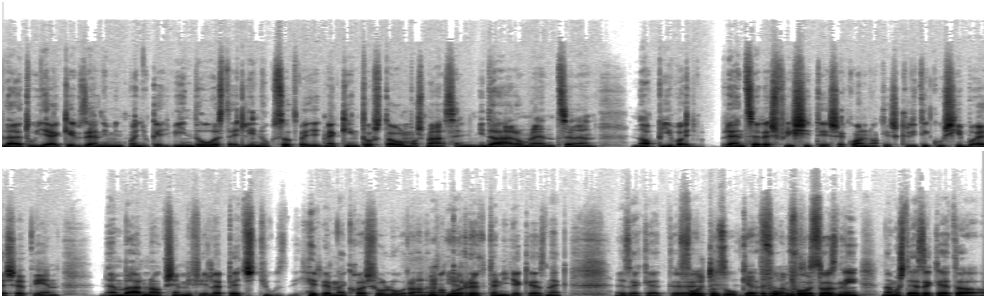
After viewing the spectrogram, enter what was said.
lehet úgy elképzelni, mint mondjuk egy Windows-t, egy Linuxot, vagy egy Macintosh-t, ahol most már mind a három rendszeren napi vagy rendszeres frissítések vannak, és kritikus hiba esetén nem várnak semmiféle patch Tuesday-re, meg hasonlóra, hanem akkor rögtön igyekeznek ezeket fo- foltozni. Na most ezeket a,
